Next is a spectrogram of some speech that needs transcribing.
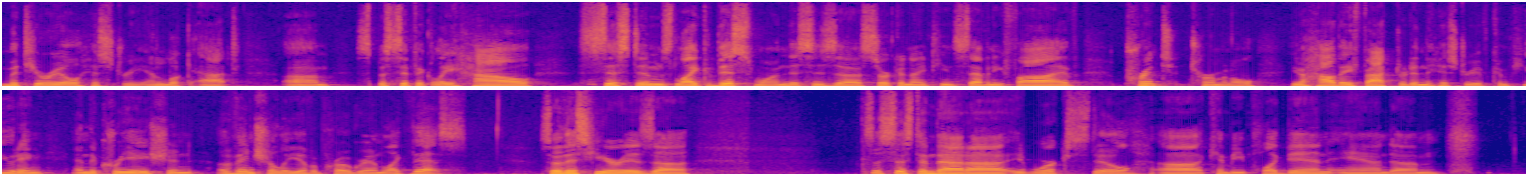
material history and look at um, specifically how systems like this one, this is a circa 1975 print terminal, you know, how they factored in the history of computing and the creation eventually of a program like this. So this here is uh, it's a system that uh, it works still, uh, can be plugged in, and um,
